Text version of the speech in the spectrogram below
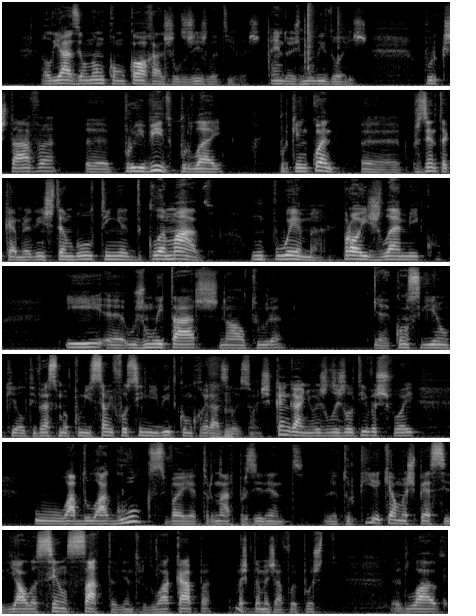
Aliás, ele não concorre às legislativas em 2002 porque estava uh, proibido por lei, porque enquanto uh, Presidente da Câmara de Istambul tinha declamado um poema pró-islâmico e uh, os militares, na altura, conseguiram que ele tivesse uma punição e fosse inibido de concorrer às eleições. Quem ganhou as legislativas foi o Abdullah Gül, que se veio a tornar presidente da Turquia, que é uma espécie de ala sensata dentro do AKP, mas que também já foi posto de lado.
